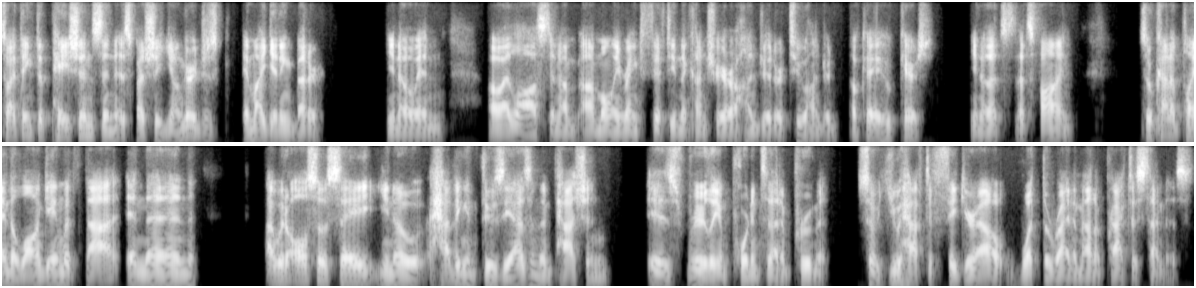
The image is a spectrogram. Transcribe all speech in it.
so i think the patience and especially younger just am i getting better you know, and oh, I lost and I'm I'm only ranked 50 in the country or 100 or 200. Okay, who cares? You know, that's that's fine. So kind of playing the long game with that and then I would also say, you know, having enthusiasm and passion is really important to that improvement. So you have to figure out what the right amount of practice time is.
